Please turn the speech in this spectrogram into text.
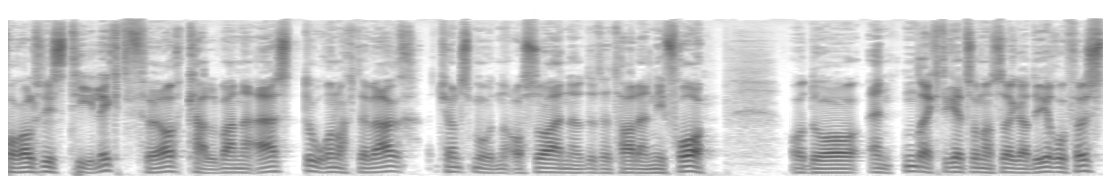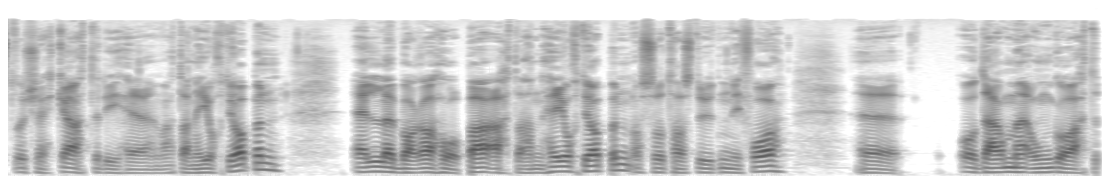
forholdsvis tidlig, før kalvene er store nok til å være kjønnsmodne, og så er nødt til å ta den ifra. Og da enten drektighetsundersøke dyra først og sjekke at, har, at, han har gjort jobben, eller bare håpe at han har gjort jobben, og så ta studen ifra. Eh, og dermed unngå at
